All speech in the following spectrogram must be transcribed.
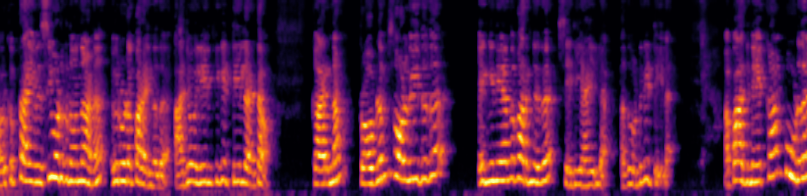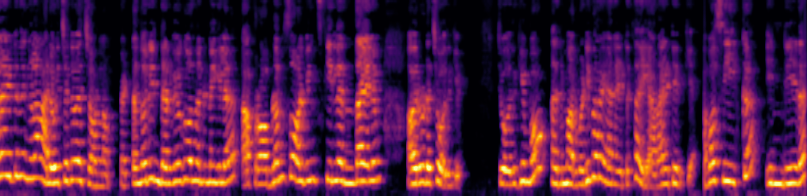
അവർക്ക് പ്രൈവസി കൊടുക്കണമെന്നാണ് ഇവരൂടെ പറയുന്നത്. ആ ജോലി എനിക്ക് കിട്ടിയില്ല കേട്ടോ. കാരണം പ്രോബ്ലം സോൾവ് ചെയ്തത് എങ്ങനെയാന്ന് പറഞ്ഞത് ശരിയായില്ല. അതുകൊണ്ട് കിട്ടിയില്ല. അപ്പൊ അതിനേക്കാൾ കൂടുതലായിട്ട് നിങ്ങൾ ആലോചിച്ചൊക്കെ വെച്ചോളണം. പെട്ടെന്ന് ഒരു ഇന്റർവ്യൂ ഒക്കെ വന്നിട്ടുണ്ടെങ്കിൽ ആ പ്രോബ്ലം സോൾവിങ് സ്കിൽ എന്തായാലും അവരോട് ചോദിക്കും. ചോദിക്കുമ്പോൾ അതിന് മറുപടി പറയാനായിട്ട് തയ്യാറായിട്ടിരിക്കുക അപ്പോൾ സീക്ക് ഇൻഡീഡ്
